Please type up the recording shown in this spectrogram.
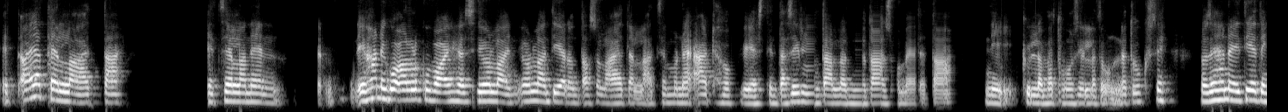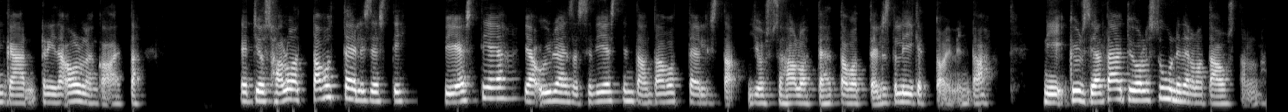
Että ajatellaan, että, että sellainen ihan niin kuin alkuvaiheessa jollain, jollain tiedon tasolla ajatellaan, että semmoinen ad hoc viestintä, silloin tällöin jotain sometetaan, niin kyllä mä tuun sillä tunnetuksi. No sehän ei tietenkään riitä ollenkaan, että, että jos haluat tavoitteellisesti viestiä, ja yleensä se viestintä on tavoitteellista, jos sä haluat tehdä tavoitteellista liiketoimintaa, niin kyllä siellä täytyy olla suunnitelma taustalla.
